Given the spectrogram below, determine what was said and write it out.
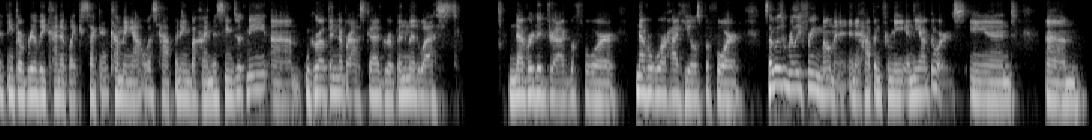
I think a really kind of like second coming out was happening behind the scenes with me. Um, grew up in Nebraska, grew up in the Midwest, never did drag before, never wore high heels before. So that was a really freeing moment, and it happened for me in the outdoors. And um,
